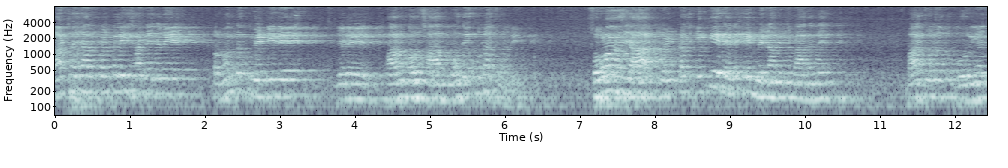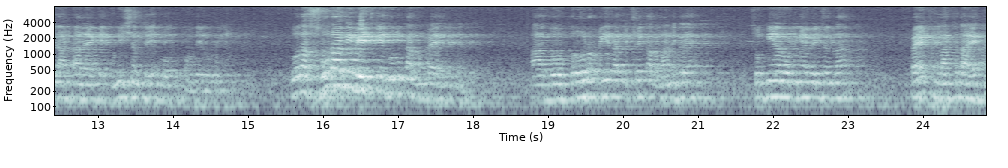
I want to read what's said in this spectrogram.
8000 ਕੁਇੰਟਲ ਹੀ ਸਾਡੇ ਜਿਹੜੇ ਪ੍ਰਬੰਧਕ ਕਮੇਟੀ ਦੇ ਜਿਹੜੇ ਫਾਰਮ ਹਾਊਸ ਆਪ ਲਾਉਂਦੇ, ਉਹਨਾਂ ਚੋਂ ਆਉਂਦੀ। 16000 ਕੁਇੰਟਲ ਇੱਕੇ ਦਿਨ ਇਹ ਮੇਲਾਂ ਨੂੰ ਲਾ ਦਿੰਦੇ। ਬਾਅਦ 'ਚ ਉਹਨਾਂ ਤੋਂ ਬੋਰੀਆਂ 'ਚ ਆਟਾ ਲੈ ਕੇ ਕਮਿਸ਼ਨ ਤੇ ਉਹ ਪਾਉਂਦੇ ਰੋਟੀਆਂ। ਤੇ ਉਹਦਾ ਸੋਨਾ ਵੀ ਵੇਚ ਕੇ ਗੁਰੂ ਘਰ ਨੂੰ ਪੈਸੇ ਨਹੀਂ ਦਿੰਦੇ। ਆ 2 ਕਰੋੜ ਰੁਪਏ ਦਾ ਪਿੱਛੇ ਘਪਲਾ ਨਿਕਲਿਆ। ਸੁੱਕੀਆਂ ਰੋਟੀਆਂ ਵੇਚਣ ਦਾ। 65 ਲੱਖ ਦਾ ਇੱਕ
